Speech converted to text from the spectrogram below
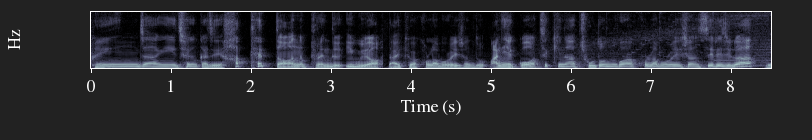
굉장히 최근까지 핫했던 브랜드이고요. 나이키와 콜라보레이션도 많이 했고 특히나 조던과 콜라보레이션 시리즈가 1,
